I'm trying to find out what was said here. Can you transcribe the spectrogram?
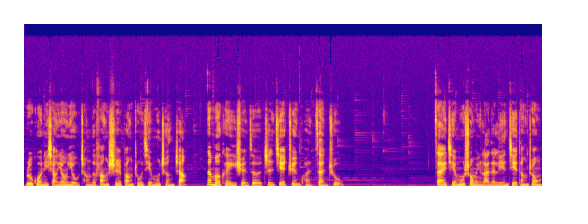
如果你想用有偿的方式帮助节目成长，那么可以选择直接捐款赞助。在节目说明栏的连接当中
